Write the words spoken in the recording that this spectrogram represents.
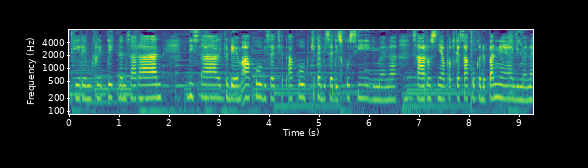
kirim kritik dan saran bisa ke DM aku, bisa chat aku, kita bisa diskusi gimana seharusnya podcast aku ke depannya, gimana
